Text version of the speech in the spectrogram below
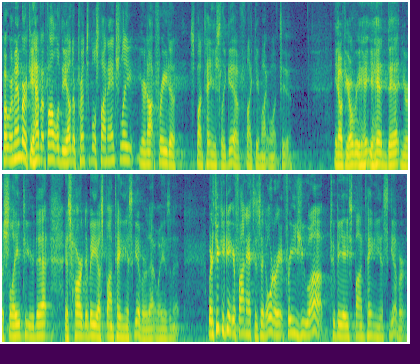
but remember, if you haven't followed the other principles financially, you're not free to spontaneously give like you might want to. You know, if you're over your head in debt and you're a slave to your debt, it's hard to be a spontaneous giver that way, isn't it? But if you can get your finances in order, it frees you up to be a spontaneous giver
